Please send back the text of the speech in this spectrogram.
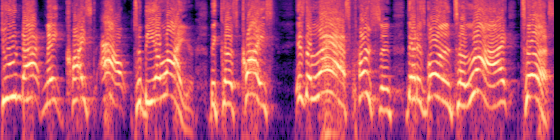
Do not make Christ out to be a liar because Christ is the last person that is going to lie to us.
